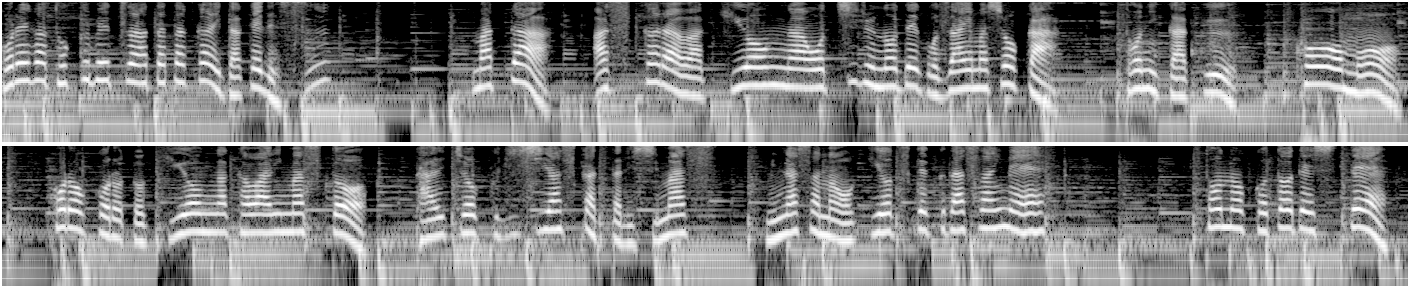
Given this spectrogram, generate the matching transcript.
これが特別暖かいだけですまた明日からは気温が落ちるのでございましょうかとにかくこうもコロコロと気温が変わりますと体調崩しやすかったりします皆様お気をつけくださいねとのことでして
